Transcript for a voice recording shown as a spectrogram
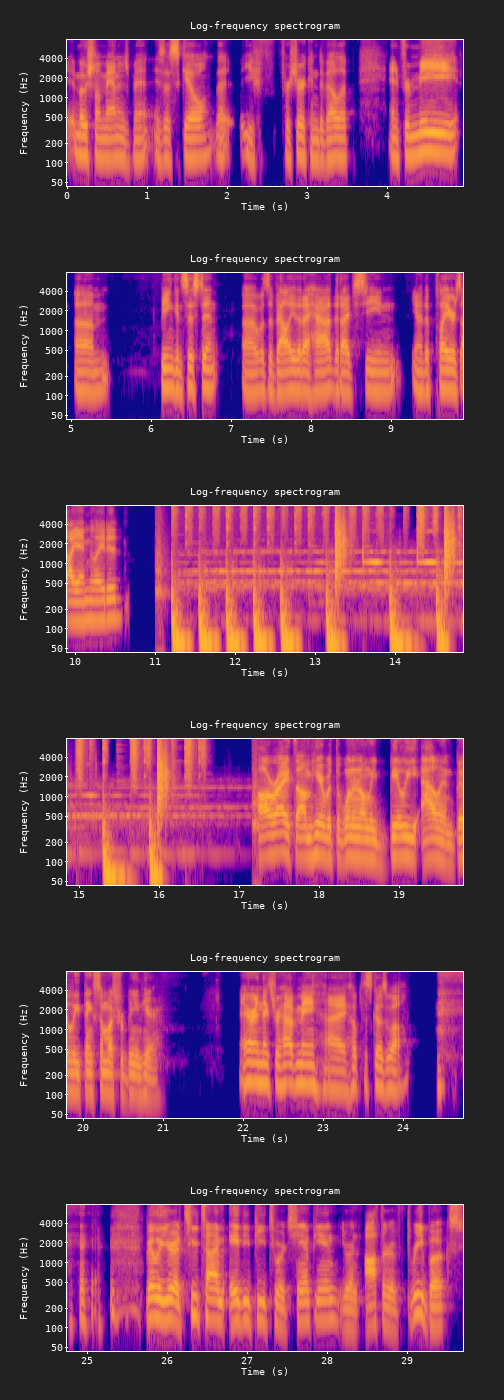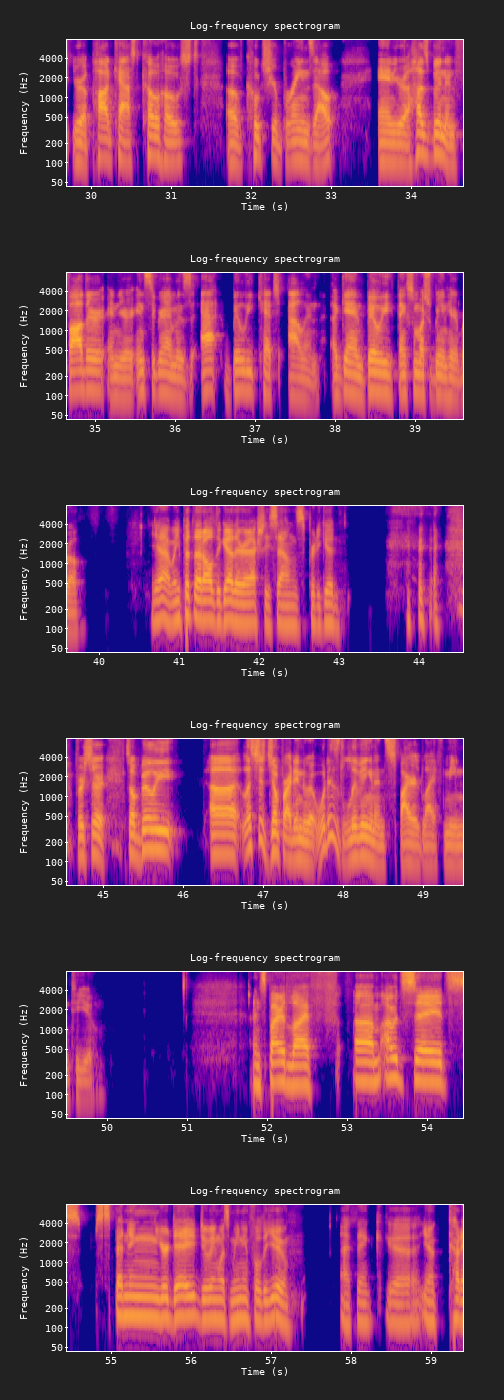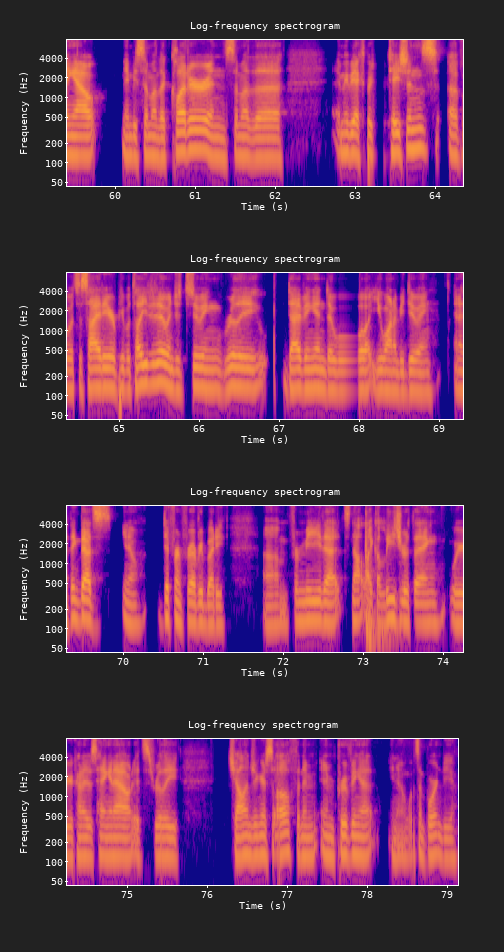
emotional management is a skill that you for sure can develop. And for me, um, being consistent uh, was a value that I had that I've seen, you know, the players I emulated. All right, I'm here with the one and only Billy Allen. Billy, thanks so much for being here. Aaron, thanks for having me. I hope this goes well. Billy, you're a two time AVP Tour champion. You're an author of three books. You're a podcast co host of Coach Your Brains Out. And you're a husband and father. And your Instagram is at Billy Catch Allen. Again, Billy, thanks so much for being here, bro. Yeah, when you put that all together, it actually sounds pretty good. for sure. So, Billy, uh, let's just jump right into it. What does living an inspired life mean to you? Inspired life, um, I would say it's spending your day doing what's meaningful to you. I think uh, you know, cutting out maybe some of the clutter and some of the maybe expectations of what society or people tell you to do, and just doing really diving into what you want to be doing. And I think that's you know different for everybody. Um, for me, that's not like a leisure thing where you're kind of just hanging out. It's really challenging yourself and, and improving at you know what's important to you.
